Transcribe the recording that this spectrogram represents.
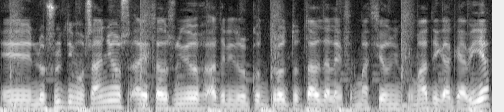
En los últimos años, Estados Unidos ha tenido el control total de la información informática que había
